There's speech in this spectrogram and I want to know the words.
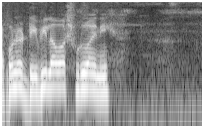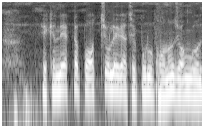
এখনও ডেভিল আওয়ার শুরু হয়নি। এখান দিয়ে একটা পথ চলে গেছে, পুরো ঘন জঙ্গল।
